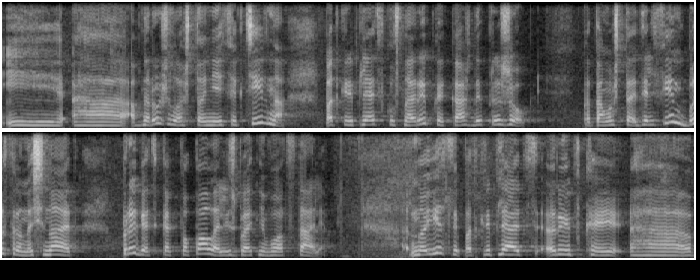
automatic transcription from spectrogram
и э, обнаружила, что неэффективно подкреплять вкусной рыбкой каждый прыжок – потому что дельфин быстро начинает прыгать, как попало, лишь бы от него отстали. Но если подкреплять рыбкой э,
